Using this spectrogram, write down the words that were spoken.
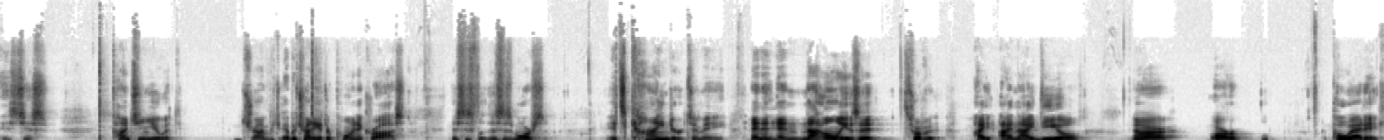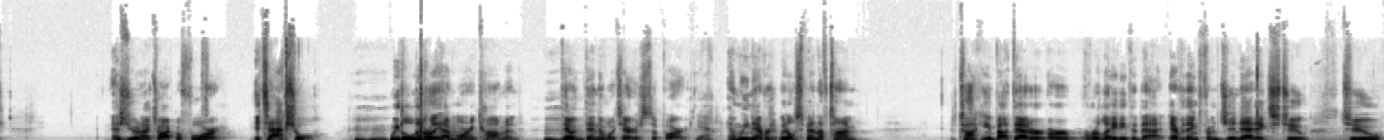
is just punching you with trying trying to get their point across. This is this is more. It's kinder to me, and mm-hmm. and not only is it sort of an ideal or or poetic, as you and I talked before, it's actual. Mm-hmm. We literally have more in common mm-hmm. than, than what tears us apart. Yeah. And we never we don't spend enough time talking about that or, or, relating to that. Everything from genetics to to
